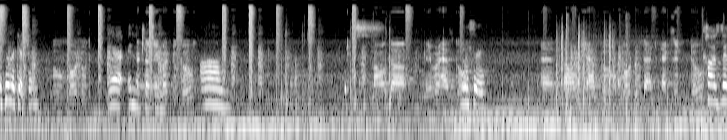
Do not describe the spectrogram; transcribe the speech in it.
It's in the kitchen. To go to Where in the let the kitchen? to go. Um. It's, Now the neighbor has gone. let me see. and now we have to go to that exit door. Cause the,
